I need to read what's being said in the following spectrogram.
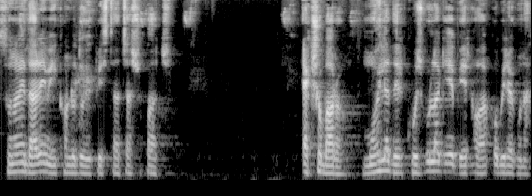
সুনানি দারিমি খণ্ড দুই, পৃষ্ঠা চারশো পাঁচ। একশো বারো, মহিলাদের খুশবু লাগিয়ে বের হওয়া কবিরা গুনাহ।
